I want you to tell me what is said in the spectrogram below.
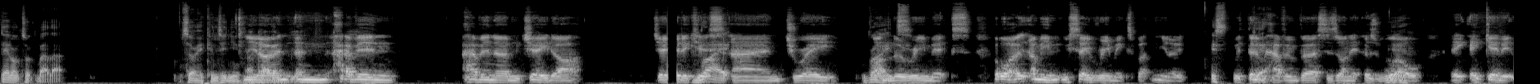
They don't talk about that. Sorry, continue. you know, and, and having having um Jada, Jadakiss Right. and Dre right. on the remix. Well, I mean, we say remix, but you know, It's, with them yeah. having verses on it as well. a- again, it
